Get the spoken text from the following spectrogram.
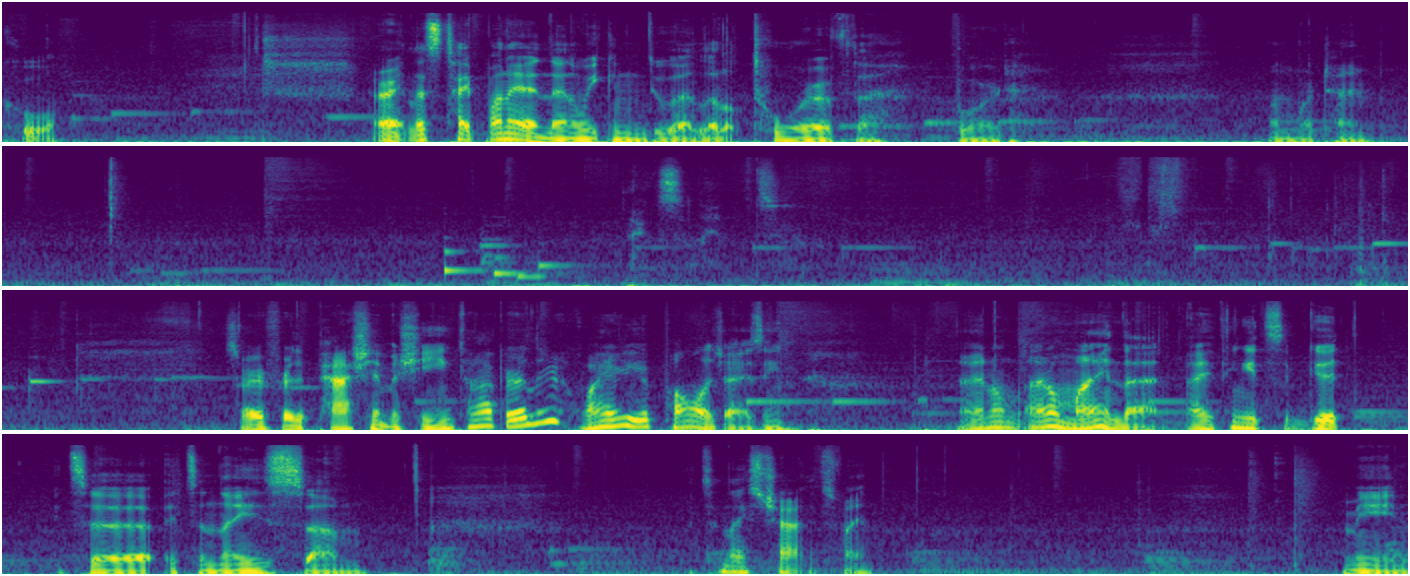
Cool. Alright, let's type on it and then we can do a little tour of the board. One more time. Sorry for the passionate machine talk earlier. Why are you apologizing? I don't I don't mind that. I think it's a good it's a it's a nice um it's a nice chat. It's fine. I mean,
